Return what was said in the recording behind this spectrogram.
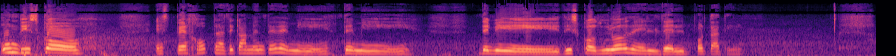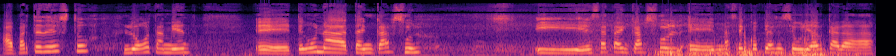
un, disco espejo prácticamente de mi, de mi de mi disco duro del, portátil. Aparte de esto, luego también eh, tengo una time capsule y esa time capsule eh, me hace copias de seguridad cada,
